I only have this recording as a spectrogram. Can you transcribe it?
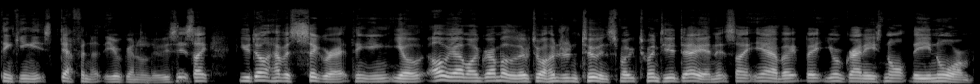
thinking it's definite that you're going to lose. It's like you don't have a cigarette thinking, you know, oh yeah, my grandmother lived to 102 and smoked 20 a day, and it's like, yeah, but but your granny's not the norm,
